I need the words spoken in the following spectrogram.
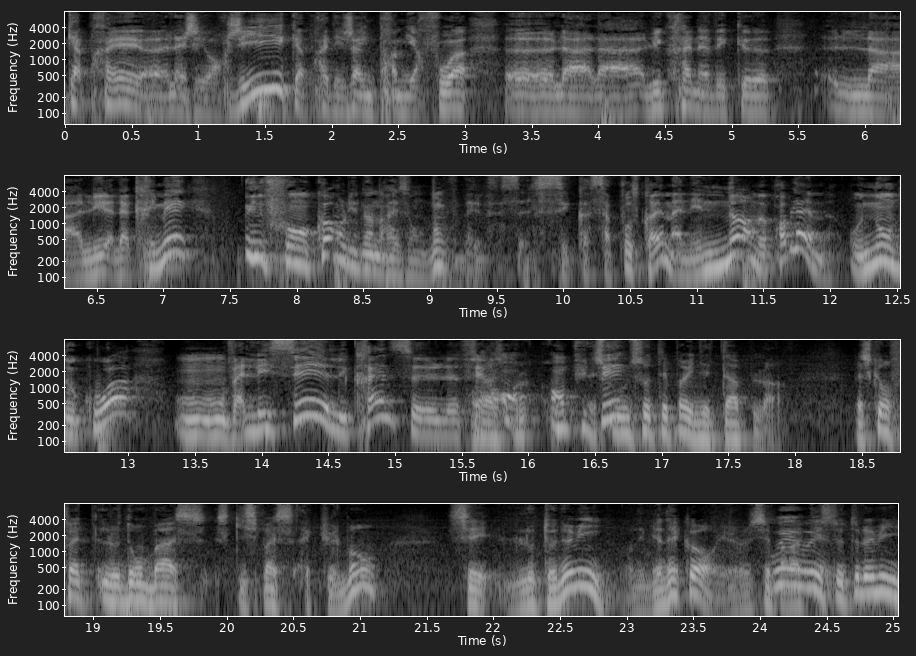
qu'après euh, la Géorgie, qu'après déjà une première fois euh, la- la- l'Ukraine avec euh, la, la Crimée, une fois encore, on lui donne raison. Donc, ça pose quand même un énorme problème. Au nom de quoi on, on va laisser l'Ukraine se le faire Alors, am- Est-ce que amputer vous ne sautez pas une étape là? Parce qu'en fait, le Donbass, ce qui se passe actuellement, c'est l'autonomie. On est bien d'accord. Le séparatiste, l'autonomie.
